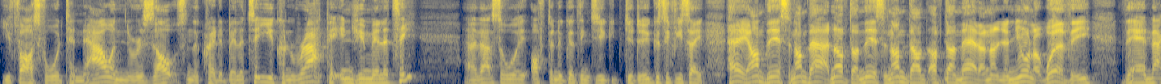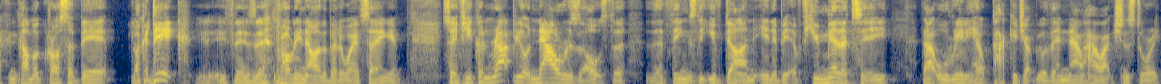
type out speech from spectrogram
You fast forward to now and the results and the credibility. You can wrap it in humility. Uh, that's always often a good thing to, to do because if you say, "Hey, I'm this and I'm that and I've done this and I'm done, I've done that and, and you're not worthy," then that can come across a bit like a dick, if there's probably no other better way of saying it. So if you can wrap your now results, the, the things that you've done, in a bit of humility, that will really help package up your then, now, how action story.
